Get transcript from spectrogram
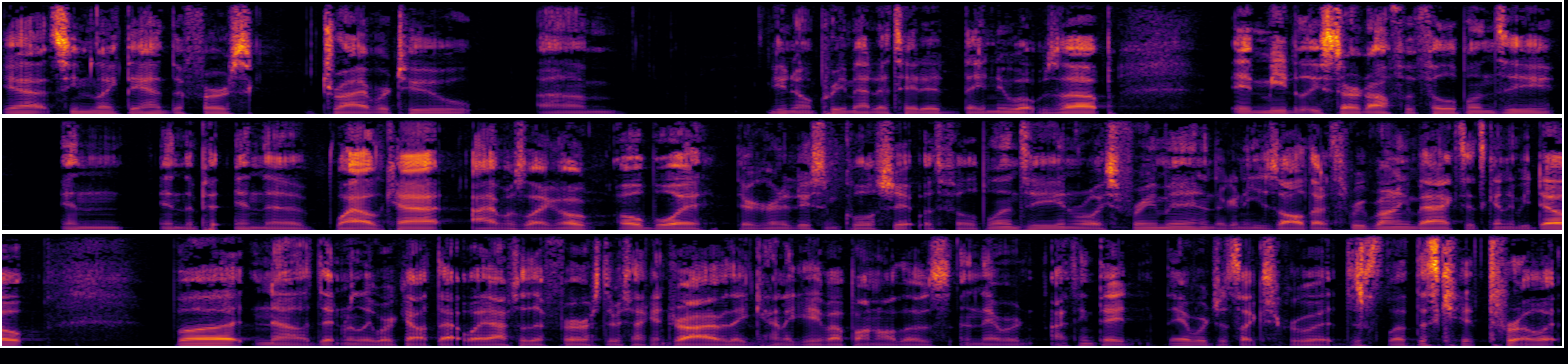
Yeah, it seemed like they had the first drive or two, um, you know, premeditated. They knew what was up. It immediately started off with Philip Lindsay in in the in the Wildcat. I was like, oh oh boy, they're going to do some cool shit with Philip Lindsay and Royce Freeman, and they're going to use all their three running backs. It's going to be dope. But no, it didn't really work out that way. After the first or second drive, they kind of gave up on all those, and they were. I think they they were just like, screw it, just let this kid throw it.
